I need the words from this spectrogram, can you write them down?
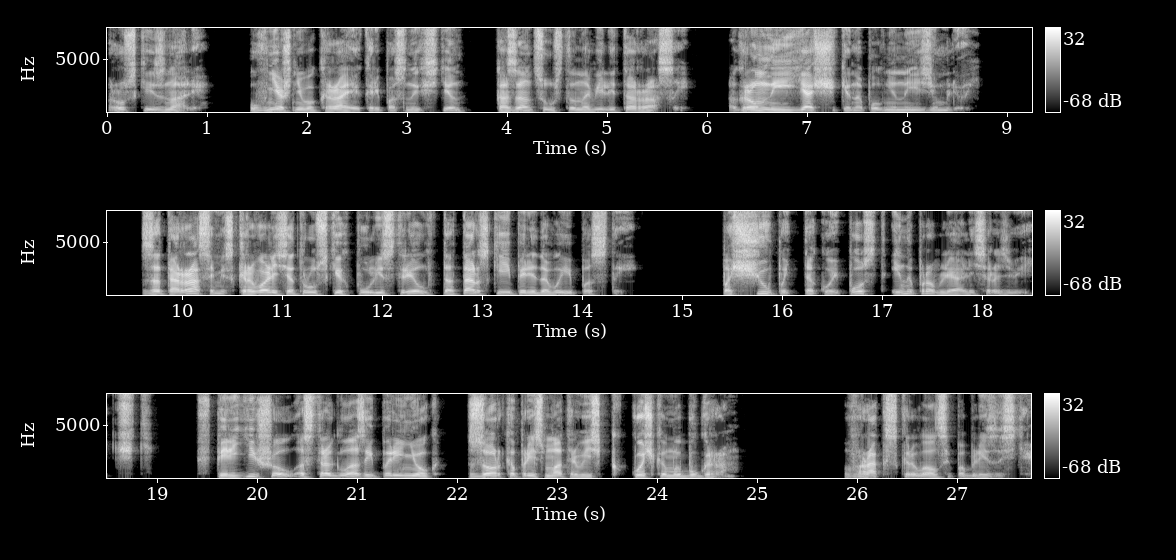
Русские знали, у внешнего края крепостных стен казанцы установили тарасы, огромные ящики, наполненные землей. За тарасами скрывались от русских пуль и стрел татарские передовые посты. Пощупать такой пост и направлялись разведчики. Впереди шел остроглазый паренек, зорко присматриваясь к кочкам и буграм. Враг скрывался поблизости.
